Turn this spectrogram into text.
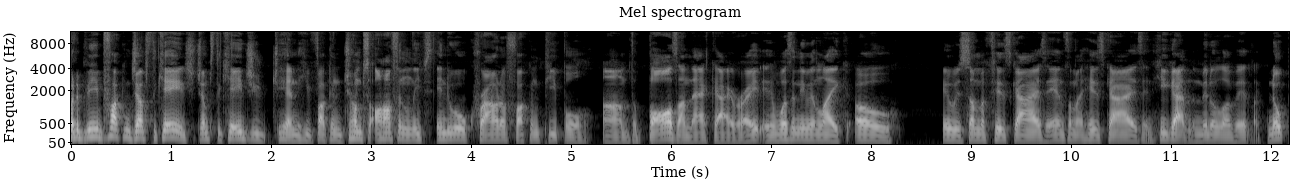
But he fucking jumps the cage, jumps the cage, and he fucking jumps off and leaps into a crowd of fucking people. Um, the balls on that guy, right? It wasn't even like, oh, it was some of his guys and some of his guys, and he got in the middle of it. Like, nope,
